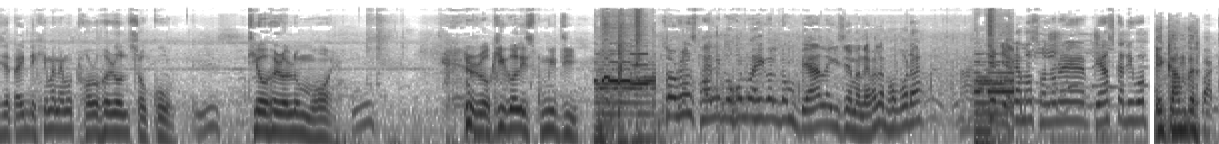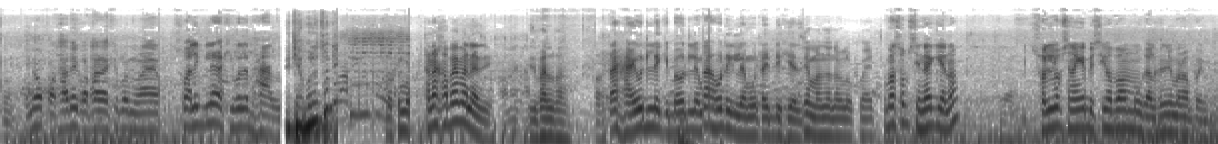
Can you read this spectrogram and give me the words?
আহিছে তাইক দেখি মানে মোৰ থৰ হৈ ৰ'ল চকু। থিয় হৈ ৰ'লো মই। ৰখি গ'ল স্মৃতি। ছোৱালী অলপ চিনাকি বেছি হব মোৰ গাৰ্লফ্ৰেণ্ড বনাব পাৰিম।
